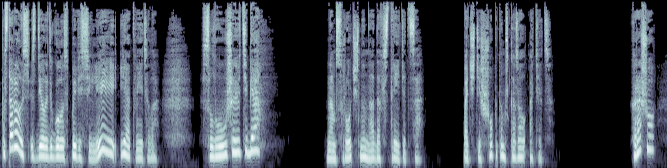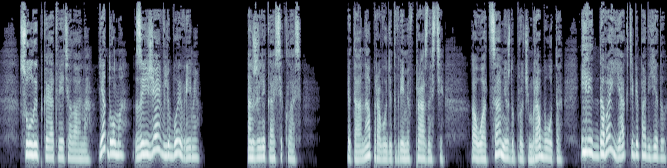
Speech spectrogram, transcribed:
постаралась сделать голос повеселее и ответила. «Слушаю тебя». Нам срочно надо встретиться, почти шепотом сказал отец. Хорошо, с улыбкой ответила она. Я дома. Заезжай в любое время. Анжелика осеклась. Это она проводит время в праздности, а у отца, между прочим, работа. Или давай я к тебе подъеду.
